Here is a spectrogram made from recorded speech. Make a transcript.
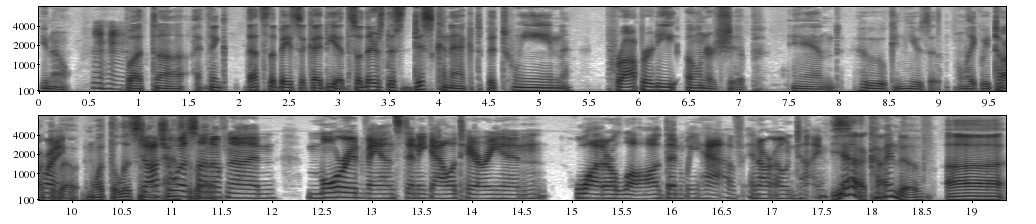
you know. Mm-hmm. But uh, I think that's the basic idea. So there's this disconnect between property ownership and who can use it, like we talked Right. about, and what the listener Joshua, son about. of Nun, more advanced and egalitarian water law than we have in our own times. Yeah, kind of. Uh,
